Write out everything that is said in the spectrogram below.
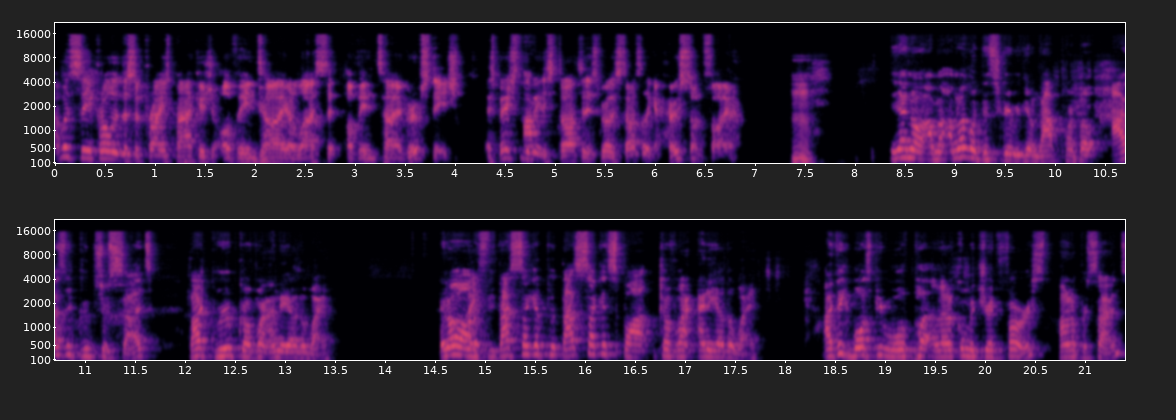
I would say, probably the surprise package of the entire last of the entire group stage especially the way they started as well. They started like a house on fire. Mm. Yeah, no, I'm, I'm not going to disagree with you on that point. But as the groups are set, that group could have went any other way. In all honesty, that second that second spot could have went any other way. I think most people will put Atletico Madrid first, hundred percent.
